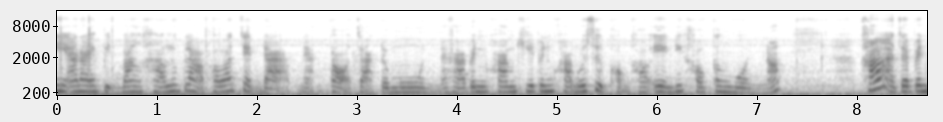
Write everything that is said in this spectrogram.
มีอะไรปิดบังเขาหรือเปล่า เพราะว่าเจ็ดดาบเนี่ยต่อจากเดอะมูนนะคะเป็นความคิดเป็นความรู้สึกของเขาเองที่เขากังวลเนาะ เขาอาจจะเป็น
